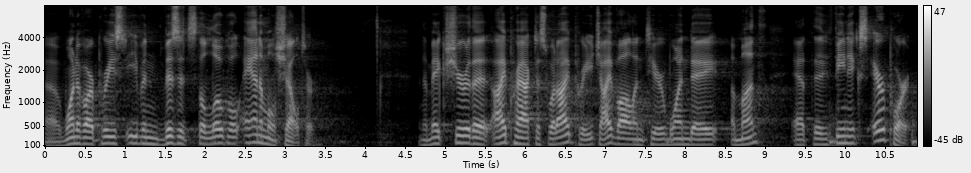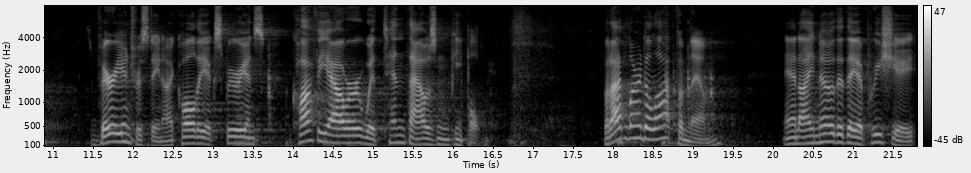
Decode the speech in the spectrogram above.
Uh, one of our priests even visits the local animal shelter. And to make sure that I practice what I preach, I volunteer one day a month at the Phoenix airport. It's very interesting. I call the experience Coffee Hour with 10,000 People. But I've learned a lot from them, and I know that they appreciate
